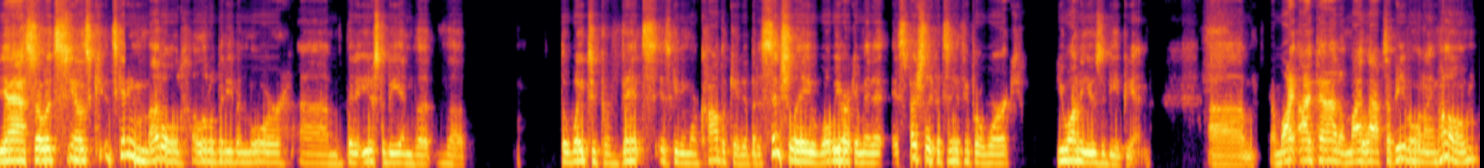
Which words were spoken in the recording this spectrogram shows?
Yeah, so it's you know it's it's getting muddled a little bit even more um, than it used to be, and the the the way to prevent is getting more complicated. But essentially, what we recommend, it, especially if it's anything for work, you want to use a VPN. Um, on my iPad, on my laptop, even when I'm home,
